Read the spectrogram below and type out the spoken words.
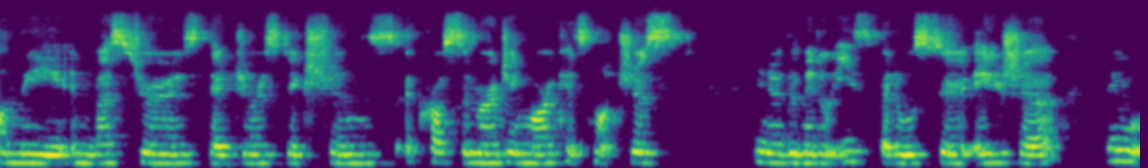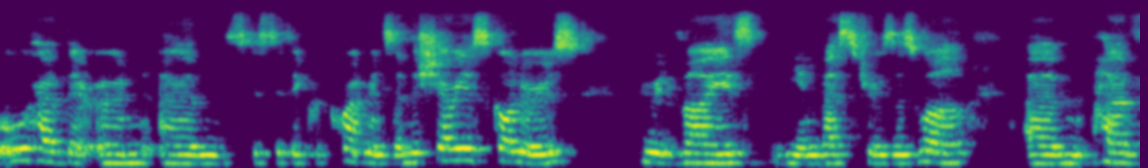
on the investors, their jurisdictions across emerging markets, not just you know the Middle East but also Asia, they will all have their own um, specific requirements. And the Sharia scholars who advise the investors as well um, have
